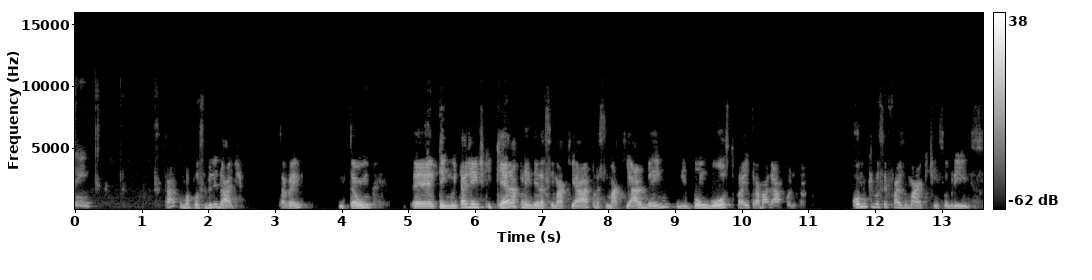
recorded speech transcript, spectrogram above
Sim. Tá? Uma possibilidade. Tá vendo? Então, é, tem muita gente que quer aprender a se maquiar, para se maquiar bem, de bom gosto, para ir trabalhar, por exemplo. Como que você faz o marketing sobre isso?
